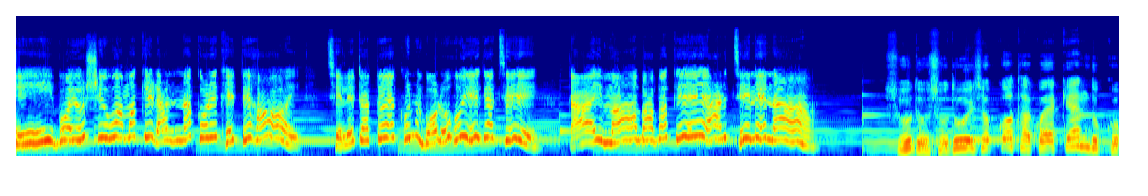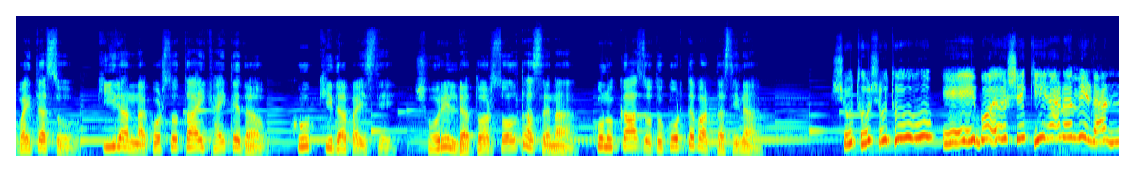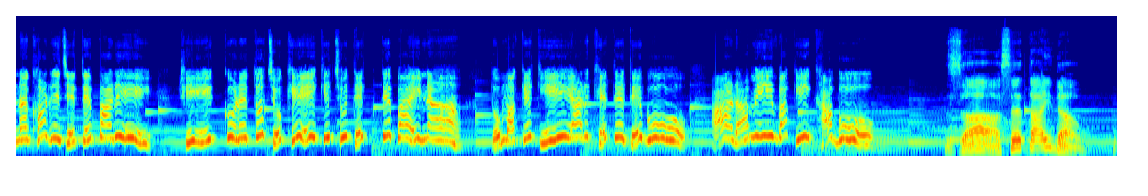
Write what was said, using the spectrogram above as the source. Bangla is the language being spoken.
এই বয়সেও আমাকে রান্না করে খেতে হয়। ছেলেটা তো এখন বড় হয়ে গেছে। তাই মা বাবাকে আর চেনে না। শুধু শুধু এসব কথা কয়ে কেন দুঃখ পাইতাছো? কি রান্না করছ তাই খাইতে দাও। খুব খিদা পাইছে। শরীরটা তো আর চলতাছে না। কোনো কাজও তো করতে পারতাছি না। শুধু শুধু এই বয়সে কি আর আমি রান্নাঘরে যেতে পারি? ঠিক করে তো চোখে কিছু দেখতে পাই না। তোমাকে কি আর খেতে দেব? আর আমি বা কি খাব? যা আছে তাই দাও।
